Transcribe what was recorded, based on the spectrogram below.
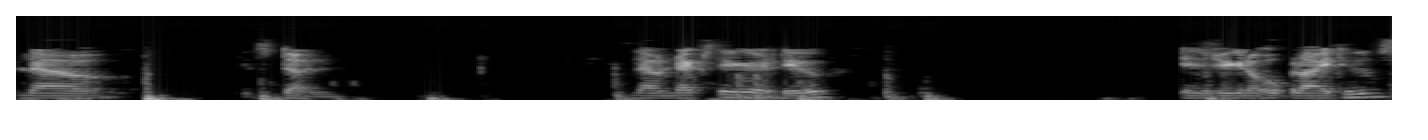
Now it's done. Now next thing you're gonna do is you're gonna open iTunes.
